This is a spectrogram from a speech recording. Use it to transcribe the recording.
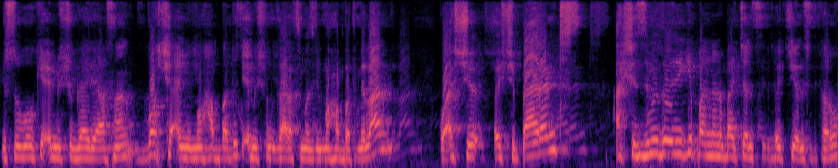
کہِ سُہ گوٚو کہِ أمِس چھُ گرِ آسان وۄچھِ اَمہِ محبتٕچ أمِس چھُنہٕ گرس منٛز یہِ محبت مِلان اَسہِ چھِ أسۍ چھِ پیرَنٹٕس اَسہِ چھِ ذِمہٕ دٲری کہِ پنٛنٮ۪ن بَچَن سۭتۍ بٔچِیَن سۭتۍ کَرو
